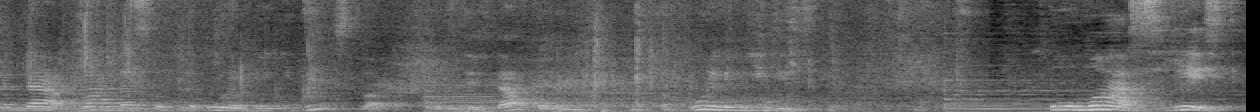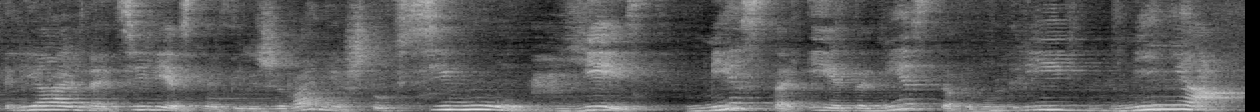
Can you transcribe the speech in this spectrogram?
Когда вам доступны уровни единства, вот здесь, да, уровень единства, у вас есть реальное телесное переживание, что всему есть место, и это место внутри меня.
